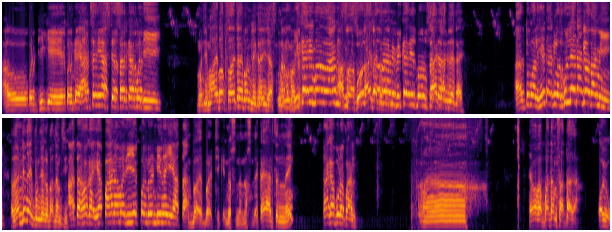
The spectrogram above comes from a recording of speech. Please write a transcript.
अहो पण ठीक आहे पण काही अडचणी असत्या सरकारमध्ये. म्हणजे मायबाप सरकार पण भिकारी जास्त मग भिकारी म्हणून आम्ही असं- असं बोलतो काय ना टाकलं आम्ही तुम्ही? भिकारी म्हणून काय सरकार टाकलं काय? आणि तुम्हाला हे टाकलं गुल्ल्या टाकलं आम्ही. रंडी नाही तुमच्याकडे बदामची? आता हो का ह्या पानामध्ये एक पण रंडी नाही आता. बर बर ठीक आहे नसून द्या, नसून द्या. काय अडचण नाही. टाका पुढं पान. अं, हे बघा बदाम सातारा. अयो.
